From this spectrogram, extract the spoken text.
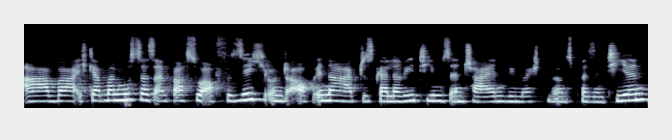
aber ich glaube, man muss das einfach so auch für sich und auch innerhalb des Galerieteams entscheiden, wie möchten wir uns präsentieren,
